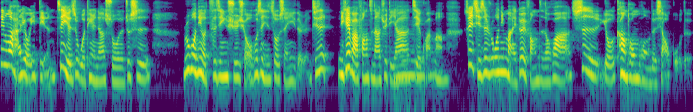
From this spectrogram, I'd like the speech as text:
另外还有一点，这也是我听人家说的，就是如果你有资金需求，或是你是做生意的人，其实你可以把房子拿去抵押借款嘛。嗯、所以其实如果你买对房子的话，是有抗通膨的效果的。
